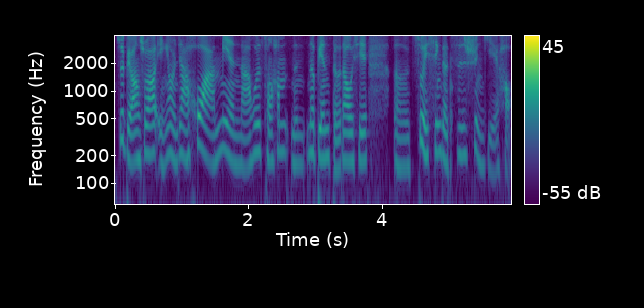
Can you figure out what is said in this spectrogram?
就比方说，要引用人家的画面啊，或者从他们那那边得到一些呃最新的资讯也好，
